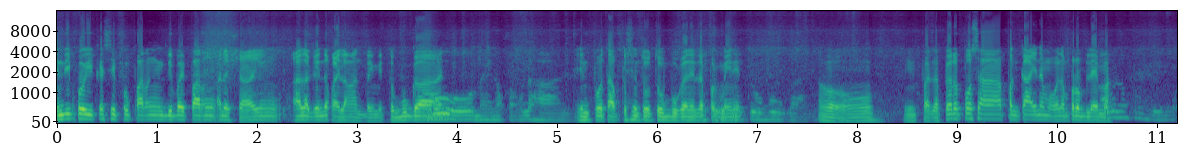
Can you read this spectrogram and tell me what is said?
Hindi po, eh, kasi po parang, di ba parang ano siya, yung alagay nyo, kailangan ba may tubugan? Oo, may nung kaulahan. Yun po, tapos yung tutubugan nila pag. May tubugan. Oo, yun pala. Pero po sa pagkain naman, walang problema. Ah, walang problema.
